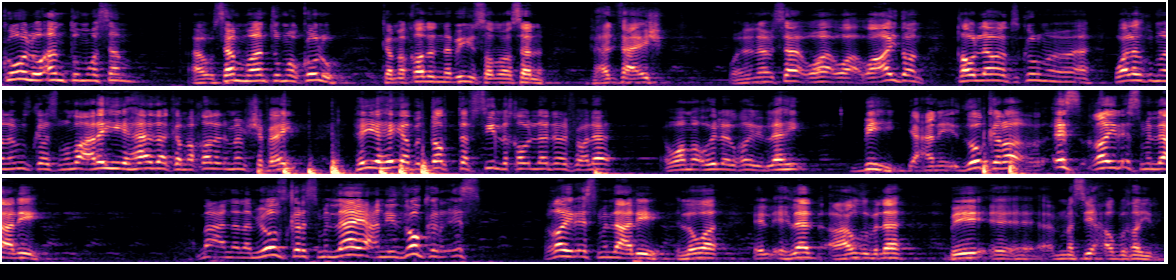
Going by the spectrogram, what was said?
كلوا أنتم وسموا. أو سموا أنتم وكلوا كما قال النبي صلى الله عليه وسلم في حديث عائشة. وأيضا قول لا تذكروا ولا تذكروا من لم يذكر اسم الله عليه هذا كما قال الإمام الشافعي. هي هي بالضبط تفسير لقول الله جل وعلا وما أهل لغير الله به. يعني ذكر اسم غير اسم الله عليه. معنى لم يذكر اسم الله يعني ذكر اسم غير اسم الله عليه اللي هو الإهلال أعوذ بالله بالمسيح أو بغيره.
